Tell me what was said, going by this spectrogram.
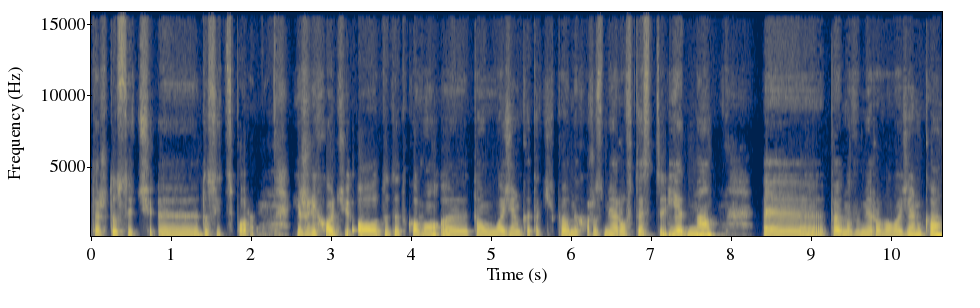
też dosyć, e, dosyć spore. Jeżeli chodzi o dodatkową e, tą łazienkę takich pełnych rozmiarów, to jest jedna e, pełnowymiarowa łazienka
